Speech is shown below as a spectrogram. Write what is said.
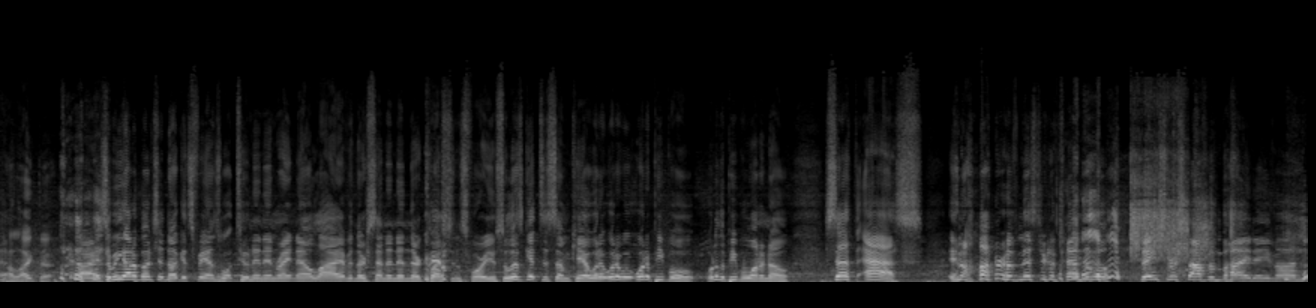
I like that. All right, so we got a bunch of Nuggets fans wa- tuning in right now live, and they're sending in their questions for you. So let's get to some. Kale, what, what, what do people? What do the people want to know? Seth asks, in honor of Mr. Dependable, thanks for stopping by, Davon. So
